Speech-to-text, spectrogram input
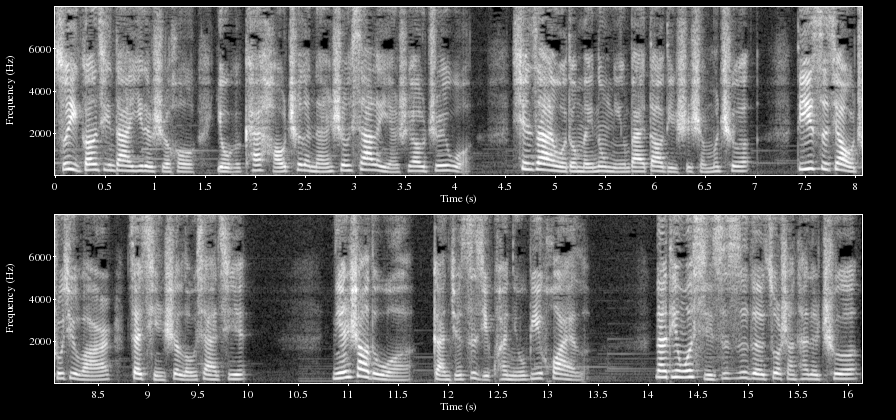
所以刚进大一的时候，有个开豪车的男生瞎了眼说要追我。现在我都没弄明白到底是什么车。第一次叫我出去玩，在寝室楼下接。年少的我感觉自己快牛逼坏了。那天我喜滋滋地坐上他的车。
